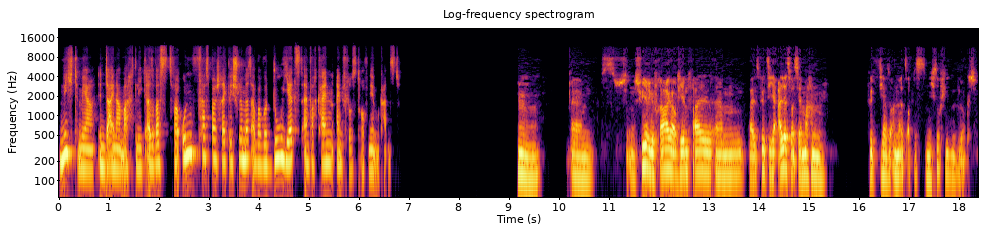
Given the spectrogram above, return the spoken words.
nicht mehr in deiner Macht liegt. Also was zwar unfassbar schrecklich schlimm ist, aber wo du jetzt einfach keinen Einfluss drauf nehmen kannst. Hm. Ähm, eine schwierige Frage auf jeden Fall, ähm, weil es fühlt sich ja alles, was wir machen, fühlt sich ja so an, als ob es nicht so viel bewirkt.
